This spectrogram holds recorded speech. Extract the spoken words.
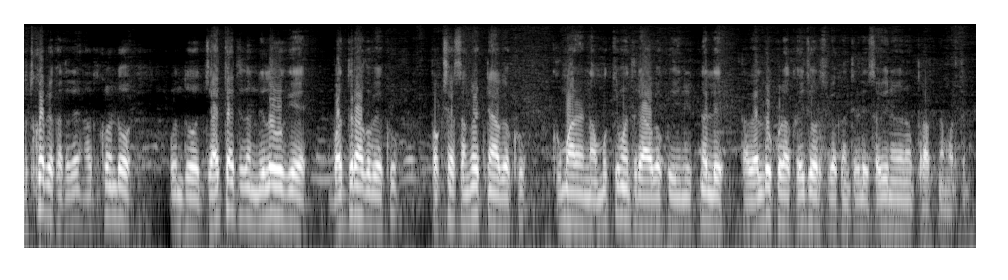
ಅರ್ಥಕೋಬೇಕಾಗ್ತದೆ ಅರ್ಥಕೊಂಡು ಒಂದು ಜಾತ್ಯತೀತ ನಿಲುವಿಗೆ ಭದ್ರಾಗಬೇಕು ಪಕ್ಷ ಸಂಘಟನೆ ಆಗಬೇಕು, ಕುಮಾರಣ್ಣ ಮುಖ್ಯಮಂತ್ರಿ ಆಗಬೇಕು, ಈ ನಿಟ್ಟಿನಲ್ಲಿ ತಾವೆಲ್ಲರೂ ಕೂಡ ಕೈ ಜೋಡಿಸ್ಬೇಕಂತೇಳಿ ಸವಿನಯನ ಪ್ರಾರ್ಥನೆ ಮಾಡ್ತೀನಿ.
